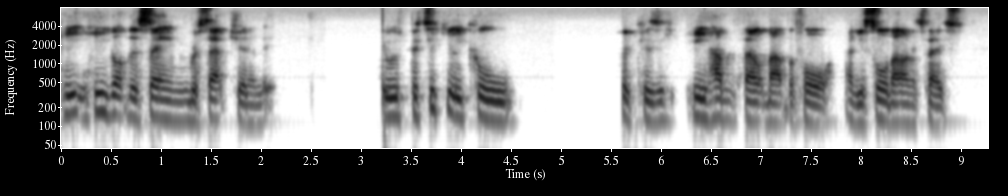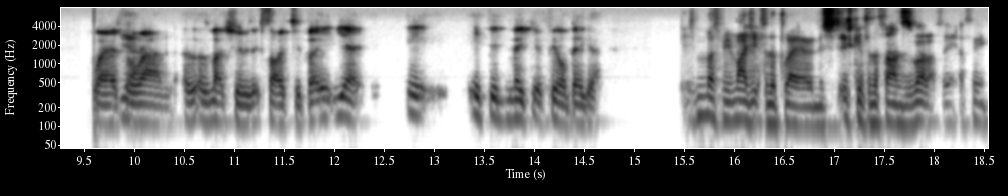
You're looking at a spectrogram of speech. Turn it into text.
he he got the same reception, and it, it was particularly cool because he hadn't felt that before, and you saw that on his face. Whereas Yeah. Varane, as as much as he was excited, but it, yeah, it it did make it feel bigger. It must be magic for the player, and it's, it's good for the fans as well. I think. I think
